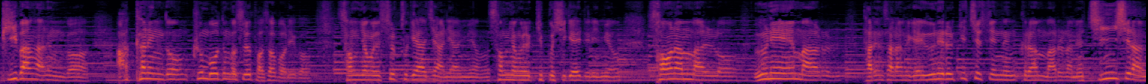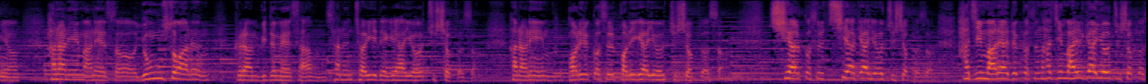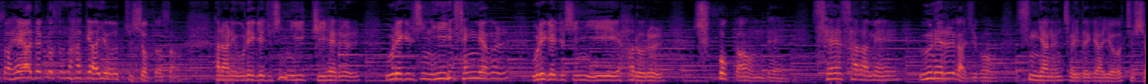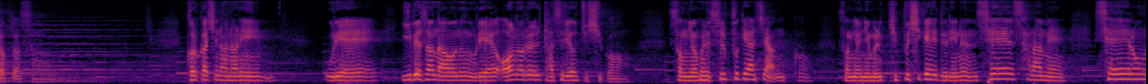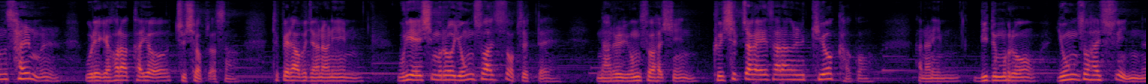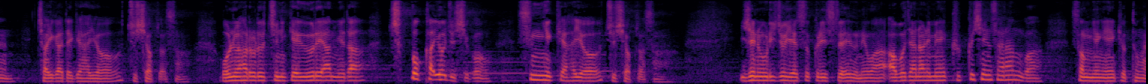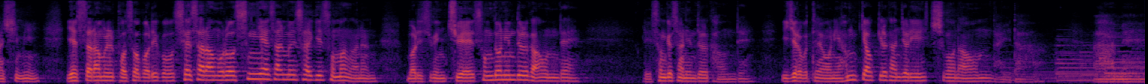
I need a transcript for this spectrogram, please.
비방하는 것 악한 행동 그 모든 것을 벗어버리고 성령을 슬프게 하지 아니하며 성령을 기쁘시게 해드리며 선한 말로 은혜의 말을 다른 사람에게 은혜를 끼칠 수 있는 그러한 말을 하며 진실하며 하나님 안에서 용서하는 그러한 믿음의 삶 사는 저희 되게 하여 주시옵소서. 하나님 버릴 것을 버리게 하여 주시옵소서 취할 것을 취하게 하여 주시옵소서. 하지 말아야 될 것은 하지 말게 하여 주시옵소서. 해야 될 것은 하게 하여 주시옵소서. 하나님 우리에게 주신 이 기회를 우리에게 주신 이 생명을 우리에게 주신 이 하루를 축복 가운데 새 사람의 은혜를 가지고 승리하는 저희 되게 하여 주시옵소서. 거룩하신 하나님, 우리의 입에서 나오는 우리의 언어를 다스려 주시고 성령을 슬프게 하지 않고 성령님을 기쁘시게 해드리는 새 사람의 새로운 삶을 우리에게 허락하여 주시옵소서. 특별히 아버지 하나님, 우리의 힘으로 용서할 수 없을 때 나를 용서하신 그 십자가의 사랑을 기억하고 하나님 믿음으로 용서할 수 있는 저희가 되게 하여 주시옵소서. 오늘 하루를 주님께 의뢰합니다. 축복하여 주시고 승리케 하여 주시옵소서. 이제는 우리 주 예수 그리스도의 은혜와 아버지 하나님의 그 크신 사랑과 성령의 교통하심이 옛사람을 벗어버리고 새 사람으로 승리의 삶을 살기 소망하는 머리 숙인 주의 성도님들 가운데 우리 선교사님들 가운데 이제로부터 영원히 함께 없길 간절히 축원하옵나이다. 아멘.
